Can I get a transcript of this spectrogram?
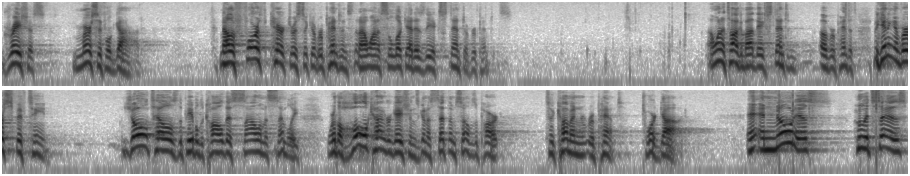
gracious, merciful God. Now, the fourth characteristic of repentance that I want us to look at is the extent of repentance. I want to talk about the extent of repentance. Beginning in verse 15, Joel tells the people to call this solemn assembly where the whole congregation is going to set themselves apart to come and repent toward God. And, and notice who it says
